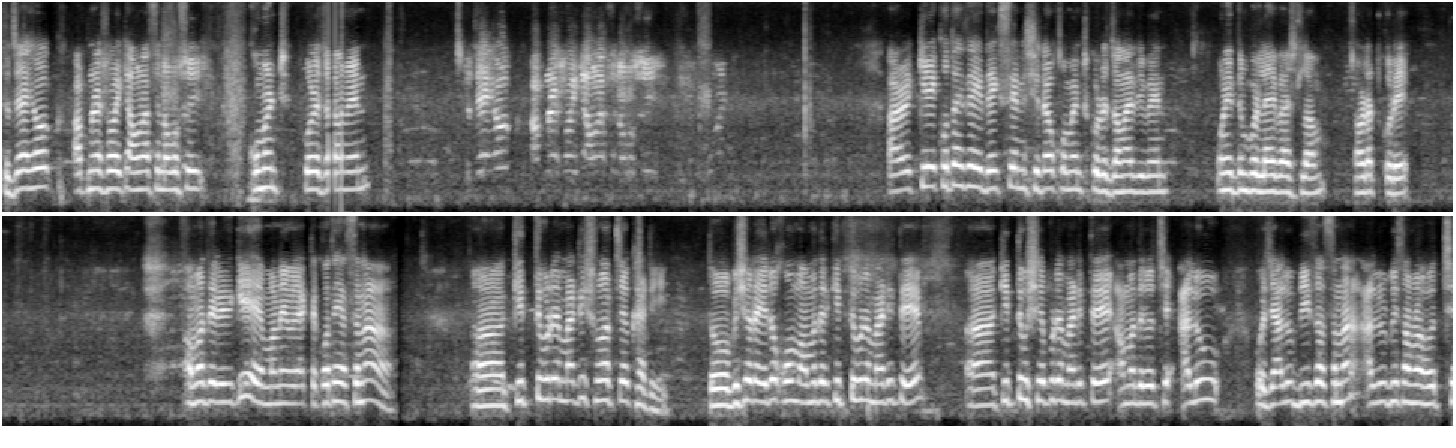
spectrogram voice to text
তো যাই হোক আপনারা সবাই কেমন আছেন অবশ্যই কমেন্ট করে জানাবেন। যাই হোক আপনারা সবাই কেমন আছেন অবশ্যই আর কে কোথায় থেকে দেখছেন সেটাও কমেন্ট করে জানাই দিবেন। অনেকদিন পর লাইভে আসলাম হঠাৎ করে। আমাদের এদিকে মানে একটা কথাই আছে না কীর্তিপুরের মাটি শোনার চেয়েও খাঁটি। তো বিষয়টা এরকম আমাদের কীর্তিপুরের মাটিতে কীর্তিপুর শেরপুরের মাটিতে আমাদের হচ্ছে আলু ওই যে আলু বীজ আছে না আলুর বীজ আমরা হচ্ছে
